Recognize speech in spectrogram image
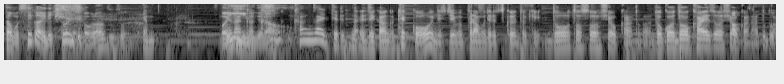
多分世界で一人しかおらんぞ、それ。やまあいい意味でな。んかか考えてる時間が結構多いんです。自分プラモデル作るとき。どう塗装しようかなとか、どこをどう改造しようかなとか。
